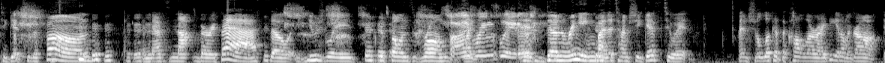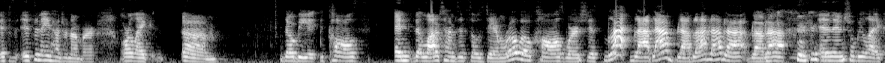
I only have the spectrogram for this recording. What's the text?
to get to the phone, and that's not very fast. So usually the phone's rung. Five like, rings later. It's done ringing by the time she gets to it, and she'll look at the caller ID, and I'm like, Grandma, it's it's an 800 number, or like, um, there'll be calls. And a lot of times it's those damn robo calls where it's just blah blah blah blah blah blah blah blah blah, and then she'll be like,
